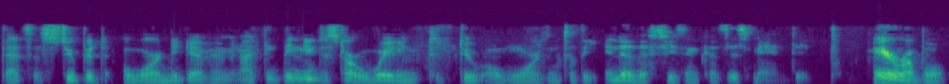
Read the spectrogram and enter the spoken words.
That's a stupid award to give him, and I think they need to start waiting to do awards until the end of the season because this man did terrible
